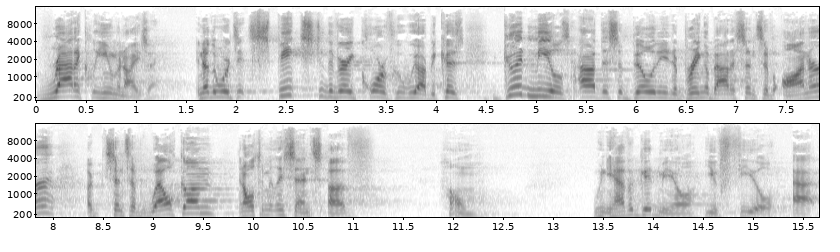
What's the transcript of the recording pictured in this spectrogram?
radically humanizing. In other words, it speaks to the very core of who we are because good meals have this ability to bring about a sense of honor, a sense of welcome, and ultimately a sense of home. When you have a good meal, you feel at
